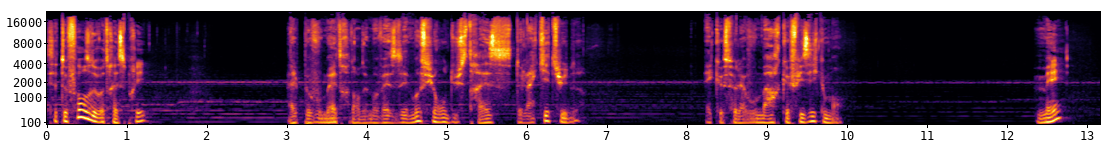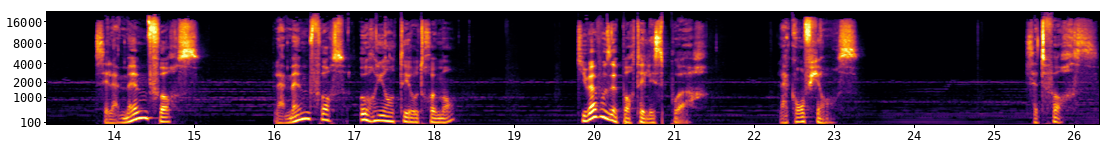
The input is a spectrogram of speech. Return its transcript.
Cette force de votre esprit, elle peut vous mettre dans de mauvaises émotions, du stress, de l'inquiétude, et que cela vous marque physiquement. Mais c'est la même force, la même force orientée autrement, qui va vous apporter l'espoir, la confiance, cette force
